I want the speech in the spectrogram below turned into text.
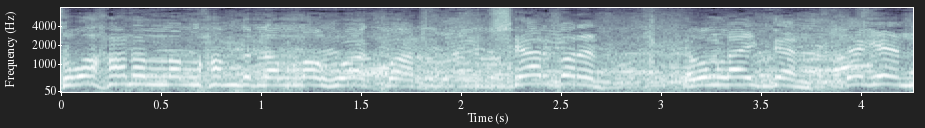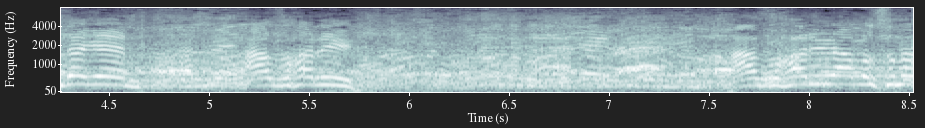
সোহান আল্লাহ আলহামদুলিল্লাহ আকবার। শেয়ার করেন এবং লাইক দেন। দেখেন দেখেন আজহারি। আজহারির আলোচনা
